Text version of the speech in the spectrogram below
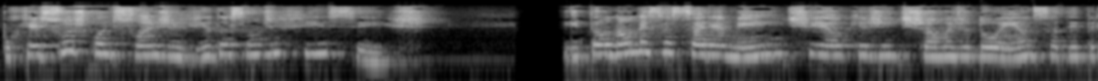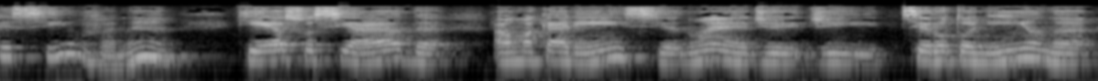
porque as suas condições de vida são difíceis. Então, não necessariamente é o que a gente chama de doença depressiva, né? Que é associada a uma carência, não é? De, de serotonina,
